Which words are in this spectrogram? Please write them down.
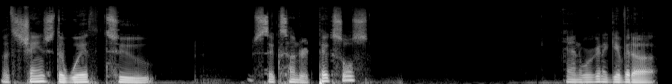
Let's change the width to 600 pixels. And we're going to give it a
